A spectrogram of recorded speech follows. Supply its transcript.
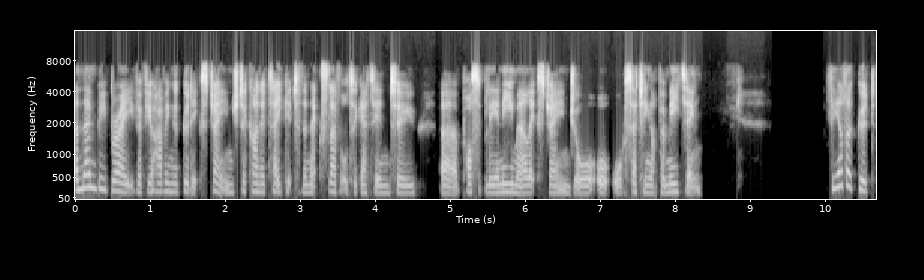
and then be brave if you're having a good exchange to kind of take it to the next level to get into uh, possibly an email exchange or, or, or setting up a meeting the other good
